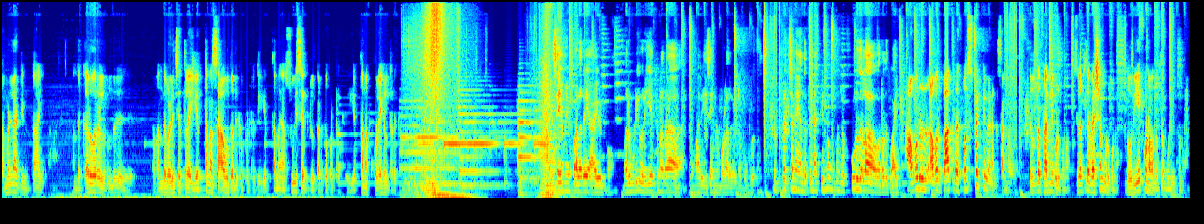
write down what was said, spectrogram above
தமிழ்நாட்டின் தாய் அந்த கருவறையிலிருந்து அந்த வெளிச்சத்தில் எத்தனை சாவு தடுக்கப்பட்டிருக்கு எத்தனை சூசைட்கள் தடுக்கப்பட்டிருக்கு எத்தனை கொலைகள் தடுக்கப்பட்டிருக்கு. இசையமைப்பாளரே ஆயிடணும். மறுபடியும் ஒரு இயக்குனராக இந்த மாதிரி இசையமைப்பாளர்கள்ட்ட போகும்போது இந்த பிரச்சனை அந்த பிணக்கு இன்னும் கொஞ்சம் கூடுதலாக வர்றதுக்கு வாய்ப்பு அவர் அவர் பார்க்குற பெர்ஸ்பெக்டிவ் எனக்கு சண்டை வரும். சில இடத்துல தண்ணி கொடுக்கணும். சில இடத்துல விஷம் கொடுக்கணும். இது ஒரு இயக்குனர் அந்த இடத்துல முடிவு பண்ணணும்.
